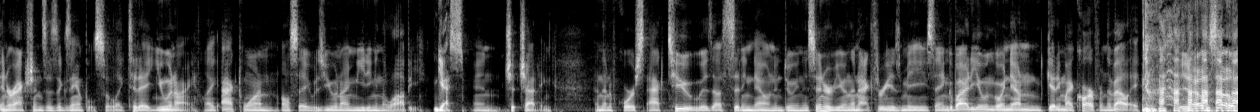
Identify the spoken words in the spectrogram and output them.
interactions as examples. So, like today, you and I, like Act One, I'll say was you and I meeting in the lobby Yes. and chit chatting. And then, of course, Act Two is us sitting down and doing this interview. And then Act Three is me saying goodbye to you and going down and getting my car from the valet. you know, so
